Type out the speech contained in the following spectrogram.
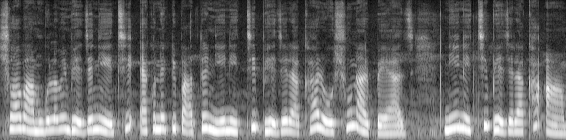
সব আমগুলো আমি ভেজে নিয়েছি। এখন একটি পাত্রে নিয়ে নিচ্ছি ভেজে রাখা রসুন আর পেঁয়াজ। নিয়ে নিচ্ছি ভেজে রাখা আম।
